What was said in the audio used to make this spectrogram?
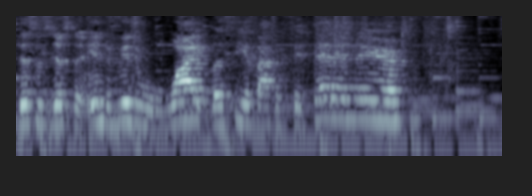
this is just an individual white. Let's see if I can fit that in there.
